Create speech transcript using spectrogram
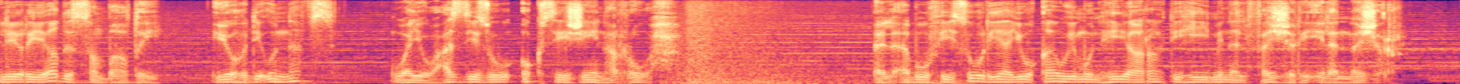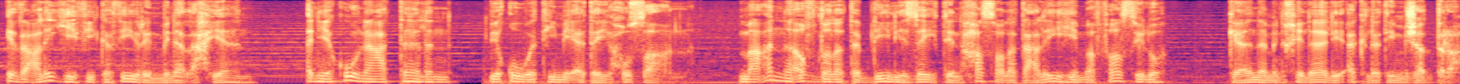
لرياض الصنباطي يهدئ النفس ويعزز أكسجين الروح. الأب في سوريا يقاوم انهياراته من الفجر إلى النجر. إذ عليه في كثير من الأحيان أن يكون عتالا بقوة مئتي حصان مع أن أفضل تبديل زيت حصلت عليه مفاصله كان من خلال أكلة مجدرة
